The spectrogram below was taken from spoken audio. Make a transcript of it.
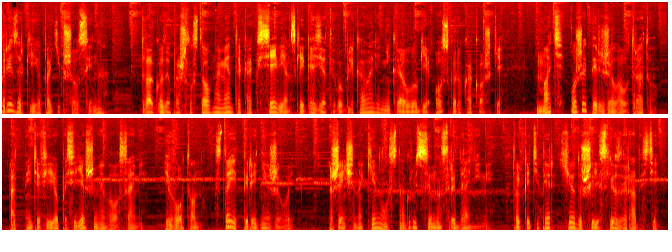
призрак ее погибшего сына. Два года прошло с того момента, как все венские газеты публиковали некрологи Оскару Кокошке. Мать уже пережила утрату, отметив ее посидевшими волосами. И вот он, стоит перед ней живой. Женщина кинулась на грудь сына с рыданиями. Только теперь ее душили слезы радости –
